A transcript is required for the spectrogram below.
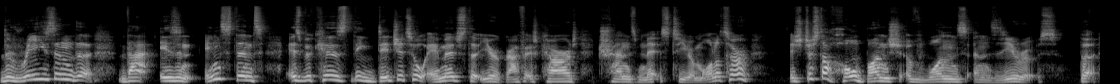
The reason that that isn't instant is because the digital image that your graphics card transmits to your monitor is just a whole bunch of ones and zeros but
